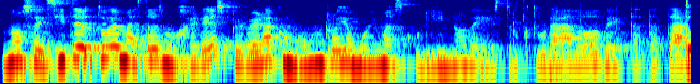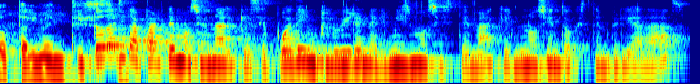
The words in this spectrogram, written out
no sé, sí te- tuve maestras mujeres, pero era como un rollo muy masculino de estructurado, de ta, ta, ta. Totalmente. Y toda sí. esta parte emocional que se puede incluir en el mismo sistema, que no siento que estén peleadas,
